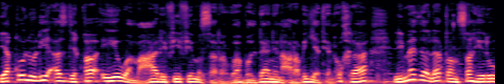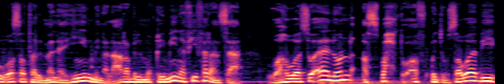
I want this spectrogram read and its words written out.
يقول لي أصدقائي ومعارفي في مصر وبلدان عربية أخرى لماذا لا تنصهر وسط الملايين من العرب المقيمين في فرنسا؟ وهو سؤال أصبحت أفقد صوابي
